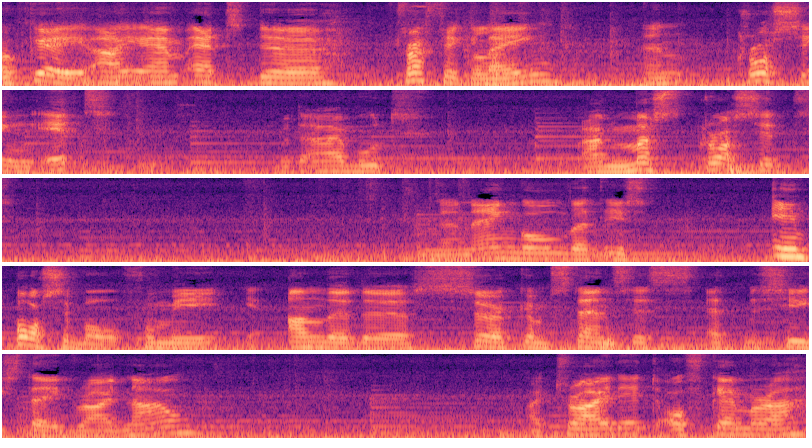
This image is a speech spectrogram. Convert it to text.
Okay, I am at the traffic lane and crossing it, but I would, I must cross it in an angle that is impossible for me under the circumstances at the sea state right now. I tried it off camera.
